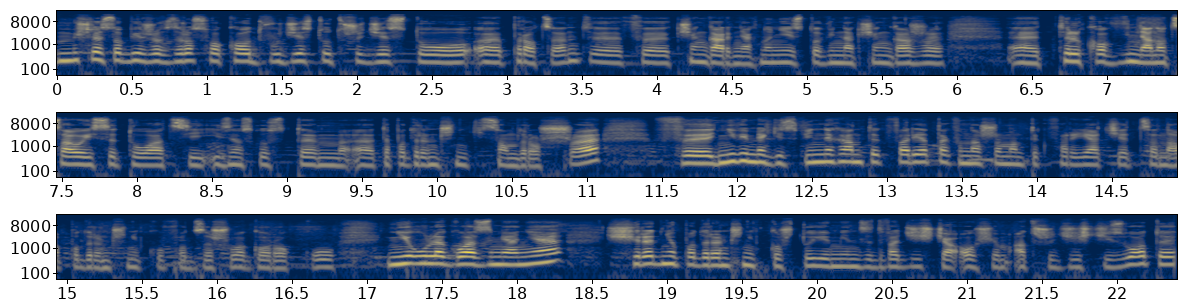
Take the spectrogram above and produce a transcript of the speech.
myślę sobie, że wzrosło około 20-30% w księgarniach. No nie jest to wina księgarzy, e, tylko wina no, całej sytuacji i w związku z tym e, te podręczniki są droższe. W, nie wiem jak jest w innych antykwariatach, w naszym antykwariacie cena podręczników od zeszłego roku nie uległa zmianie. Średnio podręcznik kosztuje między 28 a 30 zł.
